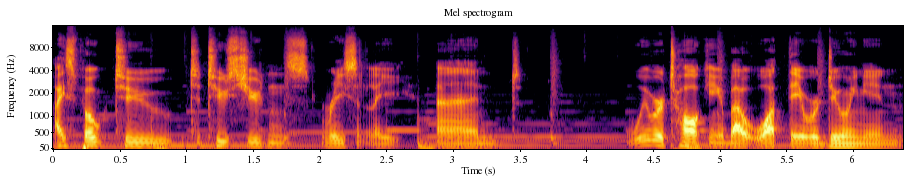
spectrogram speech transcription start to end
I spoke to to two students recently, and we were talking about what they were doing in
